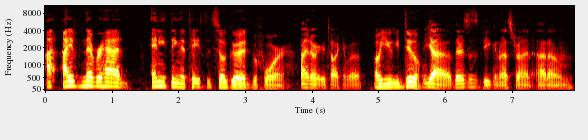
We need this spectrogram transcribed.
I I've never had anything that tasted so good before. I know what you're talking about. Oh, you you do? Yeah, there's this vegan restaurant at um,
